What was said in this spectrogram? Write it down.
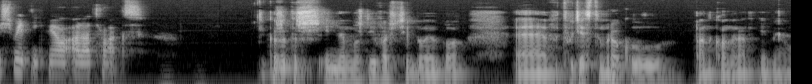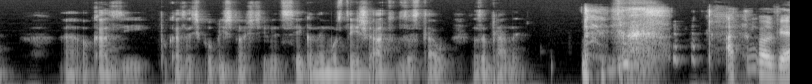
śmietnik miał Ala Trax. Tylko, że też inne możliwości były, bo e, w 20 roku pan Konrad nie miał e, okazji pokazać publiczności, więc jego najmocniejszy atut został zabrany. Aczkolwiek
